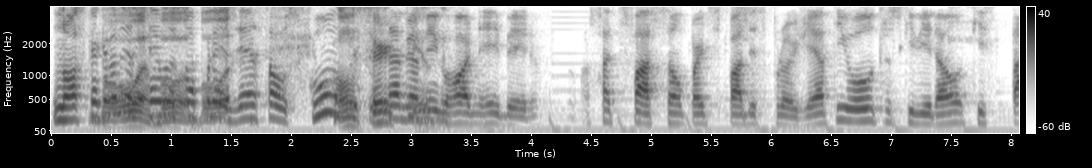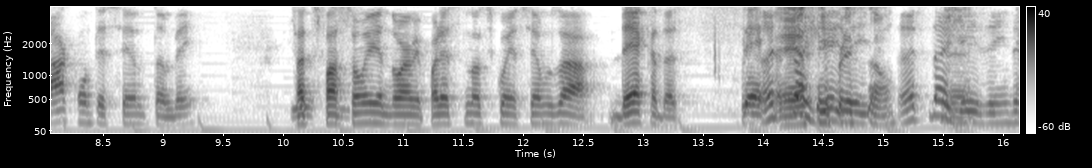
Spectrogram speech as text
Nós que agradecemos boa, boa, a tua boa. presença aos cúmplices, né, meu amigo Rodney Ribeiro? Uma satisfação participar desse projeto e outros que virão, que está acontecendo também. Satisfação é enorme. Parece que nós conhecemos há décadas. Antes é da essa impressão. Antes da é. Geis ainda.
